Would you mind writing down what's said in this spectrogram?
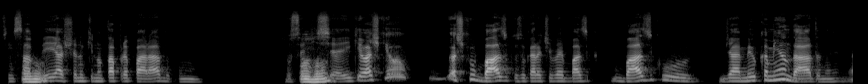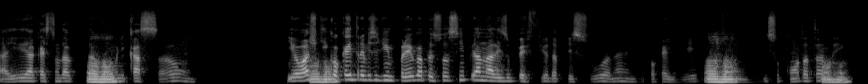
sem saber, uhum. achando que não está preparado, como você uhum. disse aí, que eu acho que eu, acho que o básico, se o cara tiver básico, o básico já é meio caminho andado, né? Aí a questão da, da comunicação. E eu acho que qualquer entrevista de emprego, a pessoa sempre analisa o perfil da pessoa, né? De qualquer jeito. Então, isso conta também.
